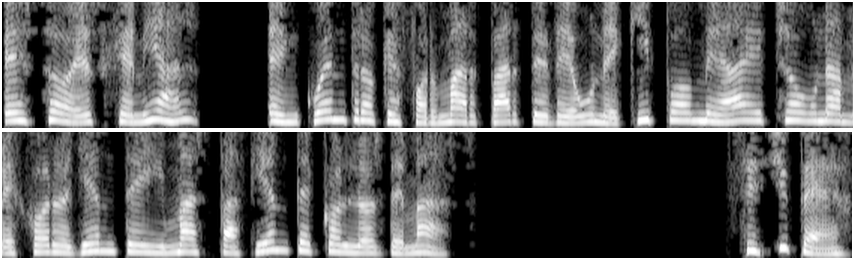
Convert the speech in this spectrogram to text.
Eso es genial. Encuentro que formar parte de un equipo me ha hecho una mejor oyente y más paciente con los demás. C'est super.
